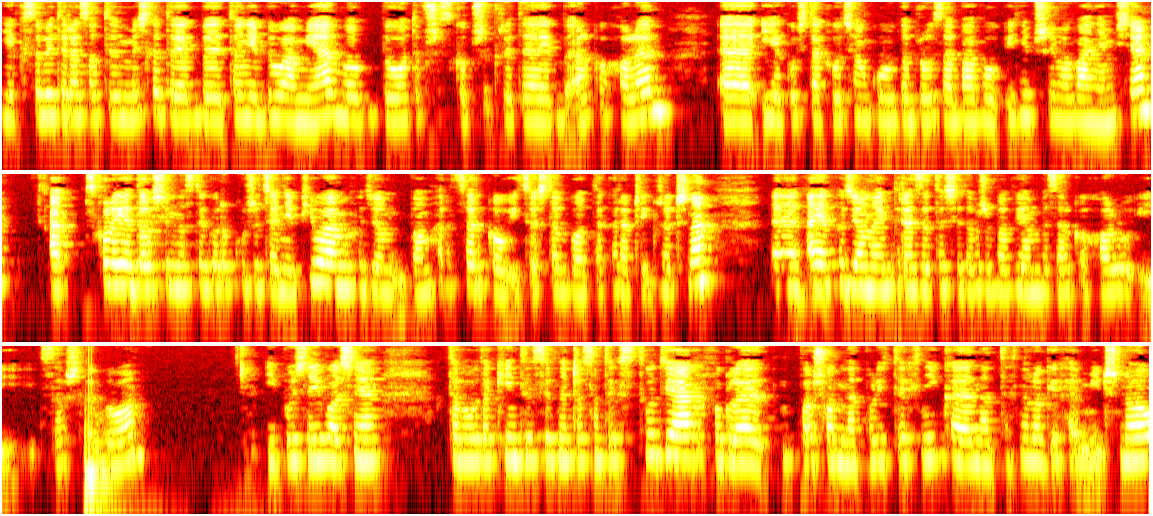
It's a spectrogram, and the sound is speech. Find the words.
jak sobie teraz o tym myślę, to jakby to nie byłam ja, bo było to wszystko przykryte jakby alkoholem e, i jakąś taką ciągłą dobrą zabawą i nieprzejmowaniem się. A z kolei ja do 18 roku życia nie piłam, chodziłam, byłam harcerką i coś tam byłam taka raczej grzeczna, e, a jak chodziłam na imprezę, to się dobrze bawiłam bez alkoholu i, zawsze tak było. I później właśnie to był taki intensywny czas na tych studiach. W ogóle poszłam na Politechnikę, na technologię chemiczną,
